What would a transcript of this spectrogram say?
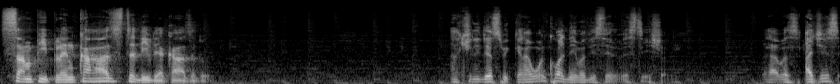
some people in cars to leave their cars at home. Actually, this weekend I won't call the name of the service station, but I was I just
